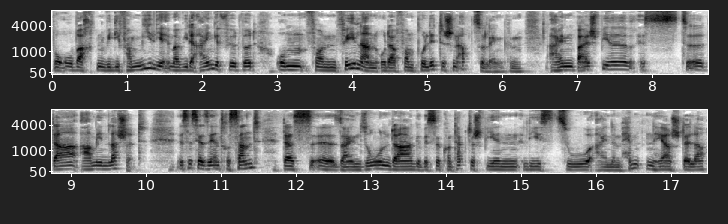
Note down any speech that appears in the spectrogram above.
beobachten, wie die Familie immer wieder eingeführt wird, um von Fehlern oder von vom Politischen abzulenken. Ein Beispiel ist äh, da Armin Laschet. Es ist ja sehr interessant, dass äh, sein Sohn da gewisse Kontakte spielen ließ zu einem Hemdenhersteller,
